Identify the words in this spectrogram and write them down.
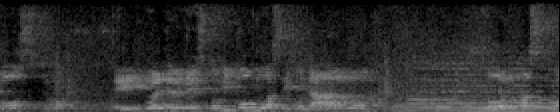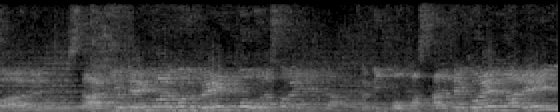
vostro, e in quel d'Ernesto mi pongo a secondarlo. Don Pasquale, sa che io tengo al convento una sorella, vi può passare per quella, ei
